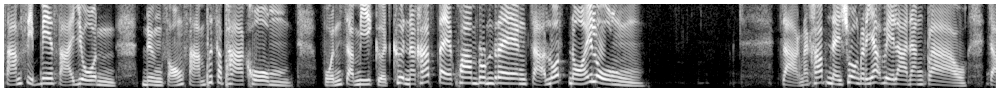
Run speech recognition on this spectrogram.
29-30 เมษายน 1-2-3 พฤษภาคม ฝนจะมีเกิดขึ้นนะครับ แต่ความรุนแรงจะลดน้อยลง จากนะครับในช่วงระยะเวลาดังกล่าว จะ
